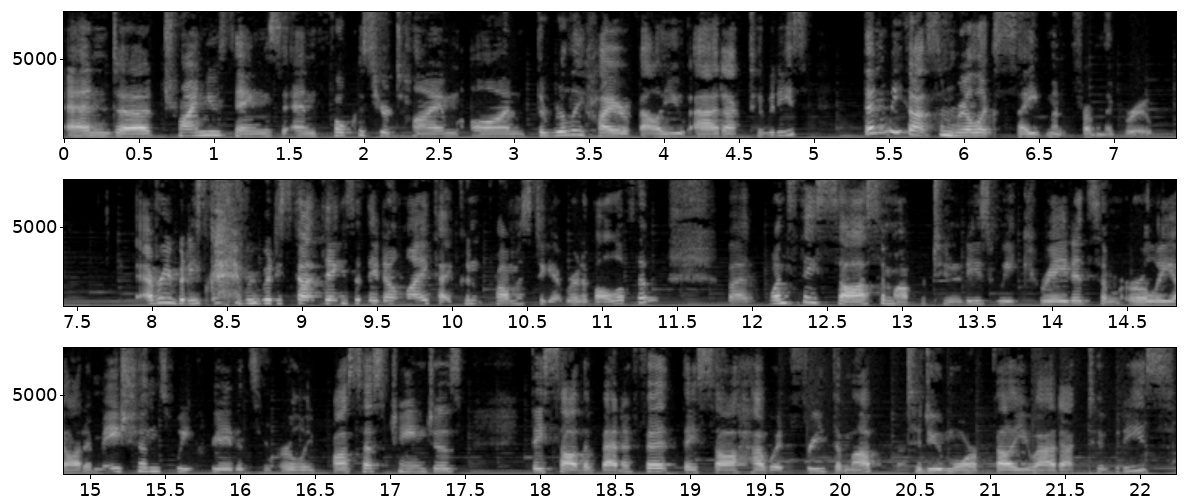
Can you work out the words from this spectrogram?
and uh, try new things and focus your time on the really higher value add activities? Then we got some real excitement from the group everybody's got everybody's got things that they don't like. I couldn't promise to get rid of all of them, but once they saw some opportunities, we created some early automations, we created some early process changes. They saw the benefit, they saw how it freed them up to do more value add activities.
